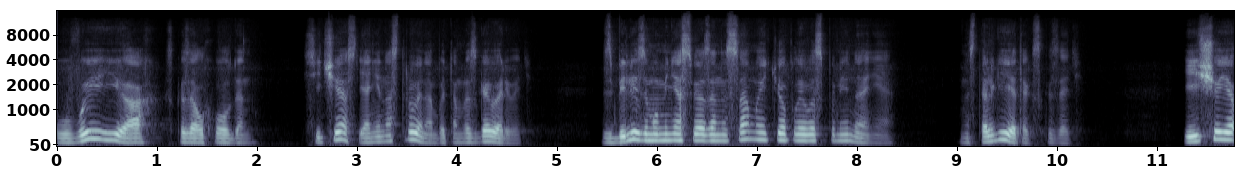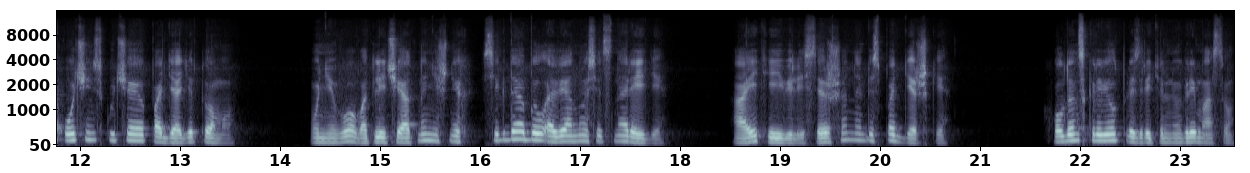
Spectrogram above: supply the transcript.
«Увы и ах», — сказал Холден. «Сейчас я не настроен об этом разговаривать. С Белизом у меня связаны самые теплые воспоминания. Ностальгия, так сказать. И еще я очень скучаю по дяде Тому. У него, в отличие от нынешних, всегда был авианосец на рейде, а эти явились совершенно без поддержки». Холден скривил презрительную гримасу.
